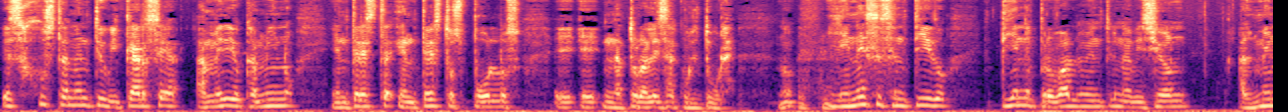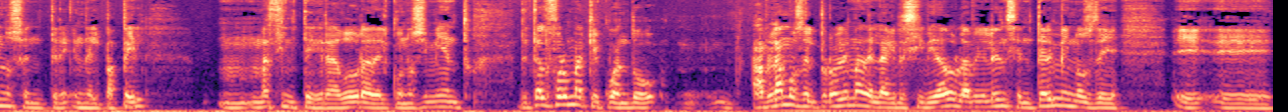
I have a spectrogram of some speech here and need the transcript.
es justamente ubicarse a, medio camino entre, entre estos polos eh, eh, naturaleza-cultura. ¿no? Y en ese sentido tiene probablemente una visión al menos entre, en el papel, más integradora del conocimiento. De tal forma que cuando hablamos del problema de la agresividad o la violencia en términos de eh, eh,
